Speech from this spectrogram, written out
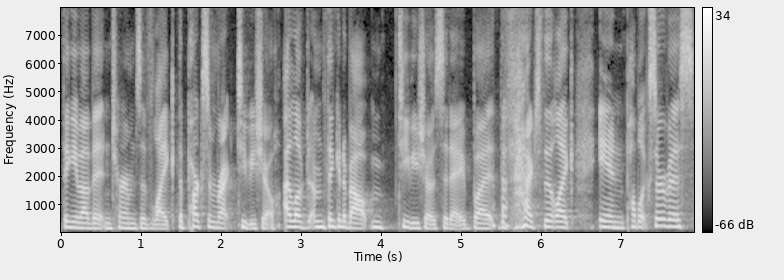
Thinking of it in terms of like the Parks and Rec TV show. I loved. I'm thinking about TV shows today, but the fact that like in public service,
